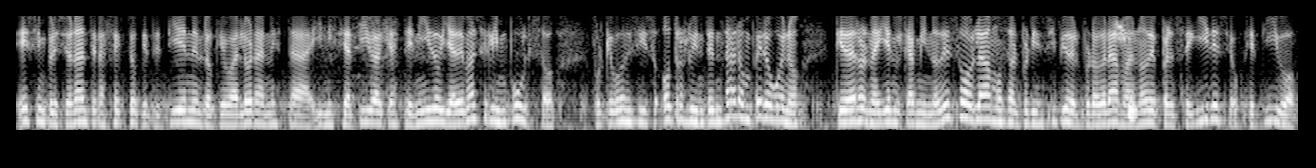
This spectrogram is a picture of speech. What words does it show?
es impresionante el afecto que te tienen, lo que valoran esta iniciativa que has tenido y además el impulso, porque vos decís, otros lo intentaron, pero bueno, quedaron ahí en el camino. De eso hablábamos al principio del programa, ¿no? De perseguir ese objetivo.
